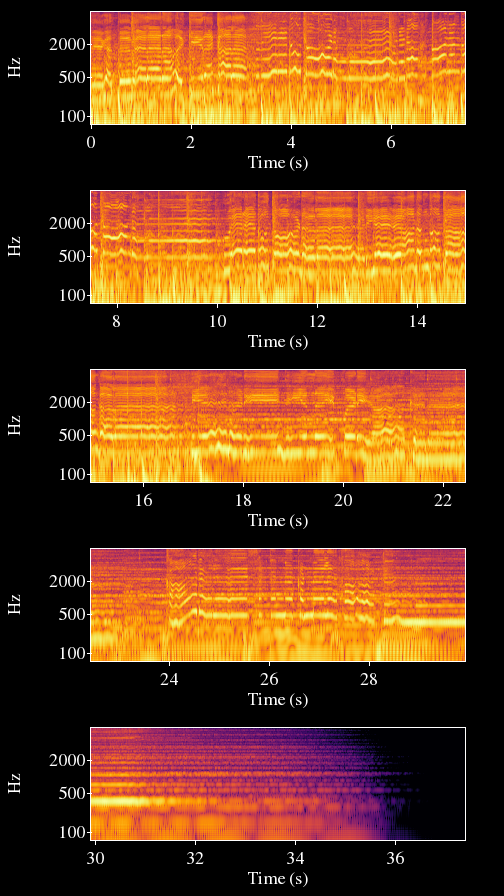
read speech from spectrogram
மேகத்து மேல நான் வைக்கிற கால. வேறேதோ ஏனடி நீ இப்படி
